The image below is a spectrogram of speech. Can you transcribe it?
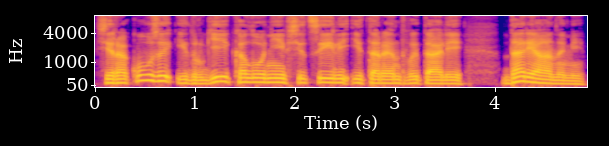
Сиракузы и другие колонии в Сицилии и Торрент в Италии – дарянами,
